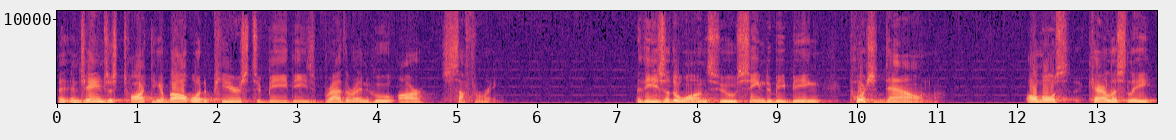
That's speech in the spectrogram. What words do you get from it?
And, and, James is talking about what appears to be these brethren who are suffering. These are the ones who seem to be being pushed down almost carelessly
